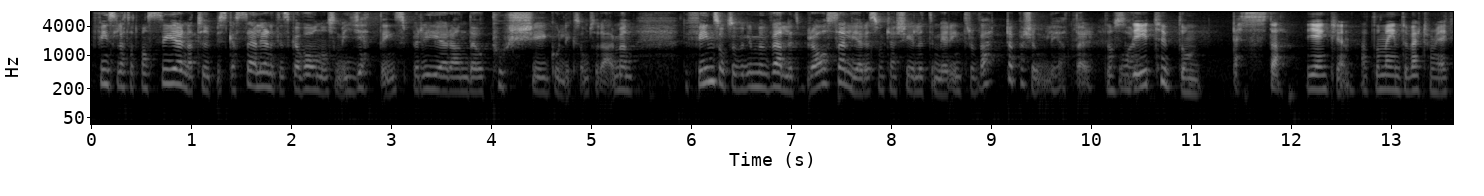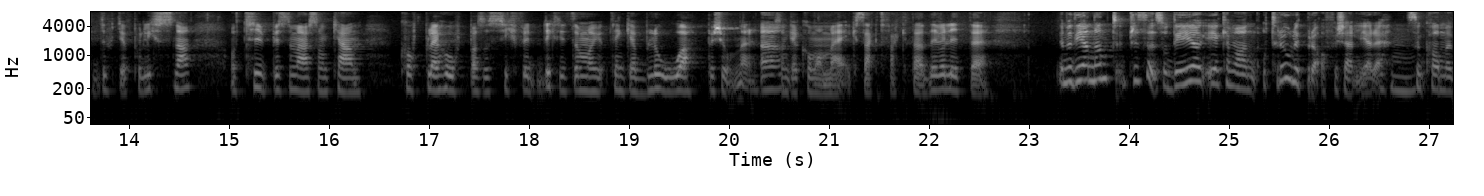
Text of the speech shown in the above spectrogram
Det finns lätt att man ser den här typiska säljaren, att det ska vara någon som är jätteinspirerande och pushig och liksom sådär. Men det finns också väldigt bra säljare som kanske är lite mer introverta personligheter. De, Och har- det är typ de bästa egentligen. Att de är introverta, de är jäkligt duktiga på att lyssna. Och typiskt de här som kan koppla ihop alltså siffror, riktigt som man tänker blåa personer Ja. som kan komma med exakt fakta. Det är väl lite, Ja, men det är annan, precis, och det kan vara en otroligt bra försäljare som kommer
